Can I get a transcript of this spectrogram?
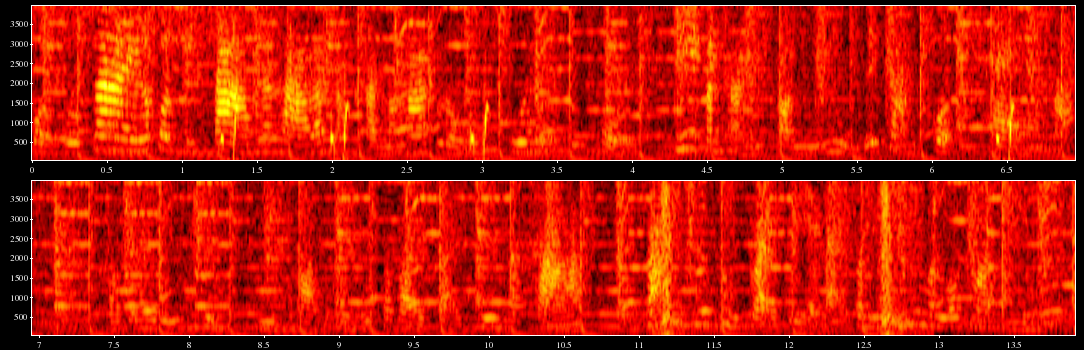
กดหัวใจแล้วกดติดตามนะคะ และสำคัญมากๆเลยช่วยเหลือทุกคนที่มีปัญหานี้ตอนนี้อยู่ด้วยการกดแชร์ค่ะ เขาจะได้รู้สึกมีความรู้สบายใจขึ้นนะคะศาลช่วยคุณไกล่เกลี่ยและจำนวนนี้มันลดมาจำนวน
